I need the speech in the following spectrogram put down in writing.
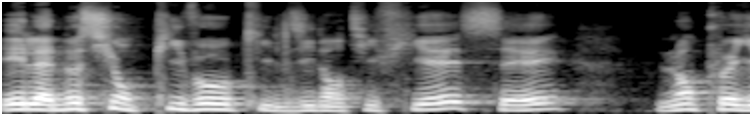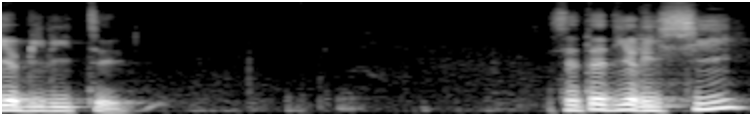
Et la notion pivot qu'ils identifiaient, c'est l'employabilité. C'est-à-dire ici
